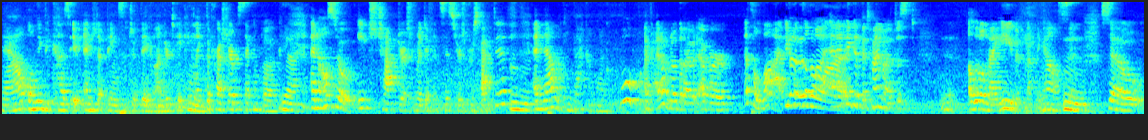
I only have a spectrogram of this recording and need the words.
now, only because it ended up being such a big undertaking, like the pressure of a second book. Yeah. And also, each chapter is from a different sister's perspective. Mhm. And now looking back, I'm like, whoa, like, I don't know that I would ever, that's a lot. You know, That that's is a And I think at the time I was just a little naive, if nothing else. Mm. And so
